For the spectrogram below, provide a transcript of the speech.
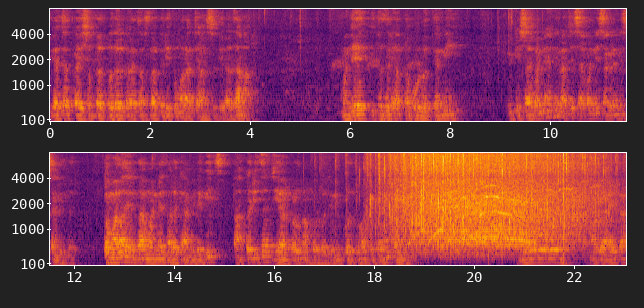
याच्यात काही शब्दात बदल करायचा असला तरी तुम्हाला चान्स दिला जाणार. म्हणजे इथं जरी आता बोललो त्यांनी विखे साहेबांनी आणि राज्य साहेबांनी सगळ्यांनी सांगितलं. तुम्हाला एकदा मान्य झालं की आम्ही लगेच तातडीचा जी आर काढून अंमलबजावणी करतो असं त्यांनी सांगितलं. अरे, माझे ऐका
